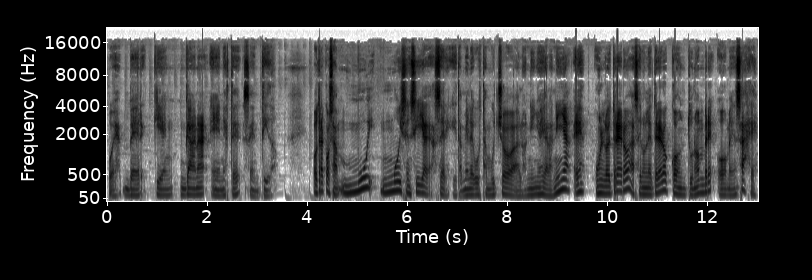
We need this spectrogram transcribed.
pues ver quién gana en este sentido. Otra cosa muy muy sencilla de hacer y también le gusta mucho a los niños y a las niñas es un letrero, hacer un letrero con tu nombre o mensaje.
